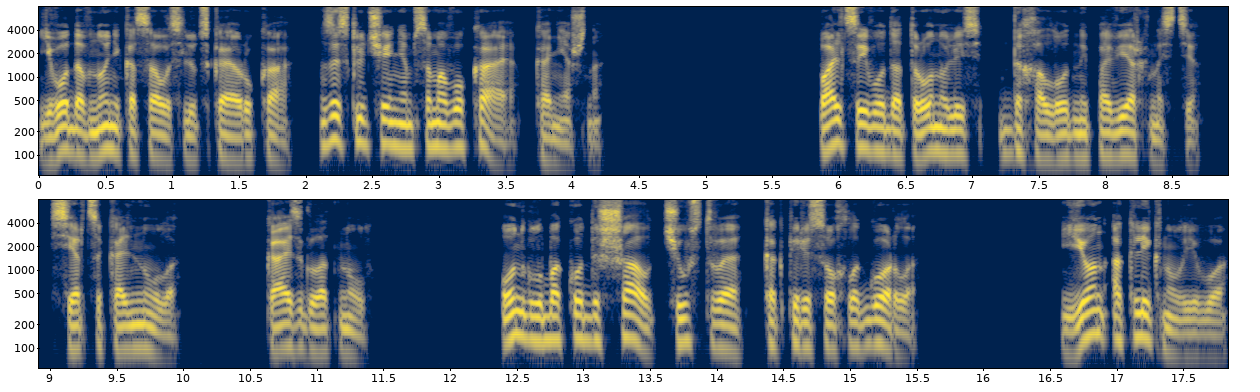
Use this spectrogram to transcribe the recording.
его давно не касалась людская рука, за исключением самого Кая, конечно. Пальцы его дотронулись до холодной поверхности, сердце кольнуло. Кай сглотнул. Он глубоко дышал, чувствуя, как пересохло горло. Йон окликнул его.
